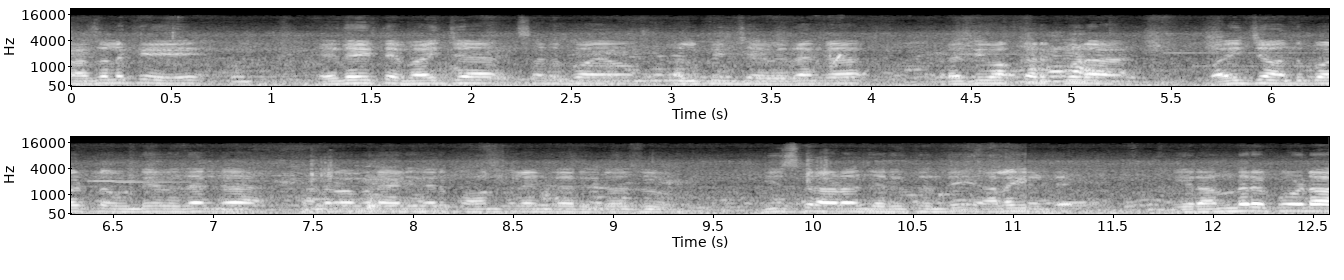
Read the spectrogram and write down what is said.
ప్రజలకి ఏదైతే వైద్య సదుపాయం కల్పించే విధంగా ప్రతి ఒక్కరికి కూడా వైద్యం అందుబాటులో ఉండే విధంగా చంద్రబాబు నాయుడు గారు పవన్ కళ్యాణ్ గారు ఈరోజు తీసుకురావడం జరుగుతుంది. అలాగే మీరందరూ కూడా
